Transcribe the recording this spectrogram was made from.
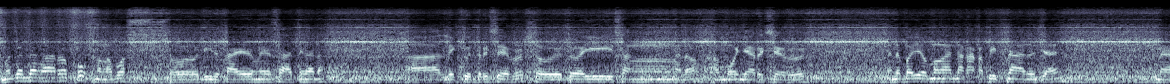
magandang araw po mga boss. So dito tayo ngayon sa ating ano, ah, liquid reservoir. So ito ay isang ano, ammonia reservoir. Ano ba yung mga nakakabit na ano diyan? Na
